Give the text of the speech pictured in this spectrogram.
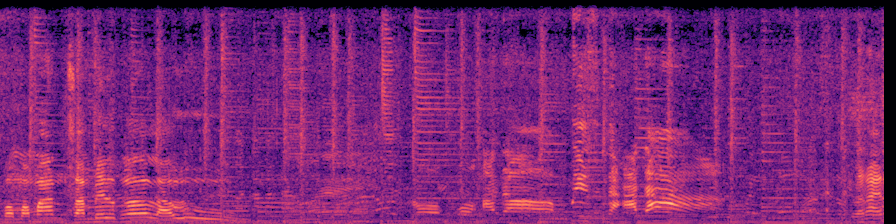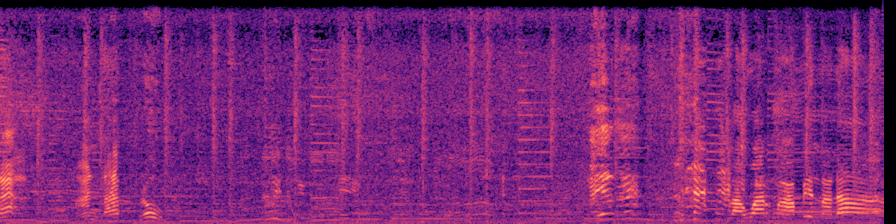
Memaman sambil ngelau. Rokok ada, pis tak ada. Gimana enak? Mantap, Bro. Kayak kan? Lawar maafin ada.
